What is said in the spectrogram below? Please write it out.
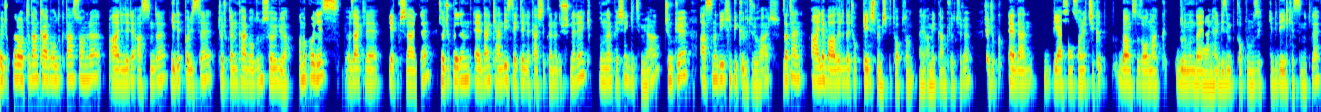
çocuklar ortadan kaybolduktan sonra aileleri aslında gidip polise çocuklarının kaybolduğunu söylüyor. Ama polis özellikle 70'lerde çocukların evden kendi istekleriyle kaçtıklarını düşünerek bunların peşine gitmiyor. Çünkü aslında bir hippie kültürü var. Zaten aile bağları da çok gelişmemiş bir toplum. Hani Amerikan kültürü çocuk evden bir yaştan sonra çıkıp bağımsız olmak durumunda yani hani bizim toplumumuz gibi değil kesinlikle.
